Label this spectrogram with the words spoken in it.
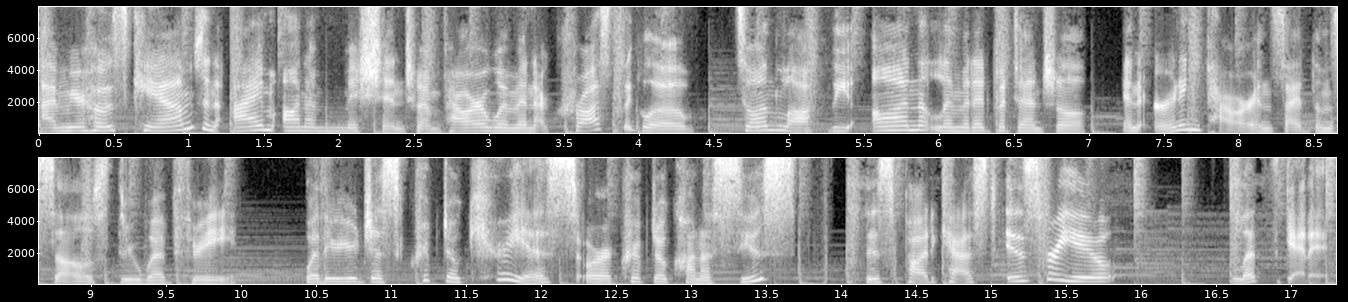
I'm your host, Cams, and I'm on a mission to empower women across the globe to unlock the unlimited potential and earning power inside themselves through Web3. Whether you're just crypto curious or a crypto connoisseur, this podcast is for you. Let's get it.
